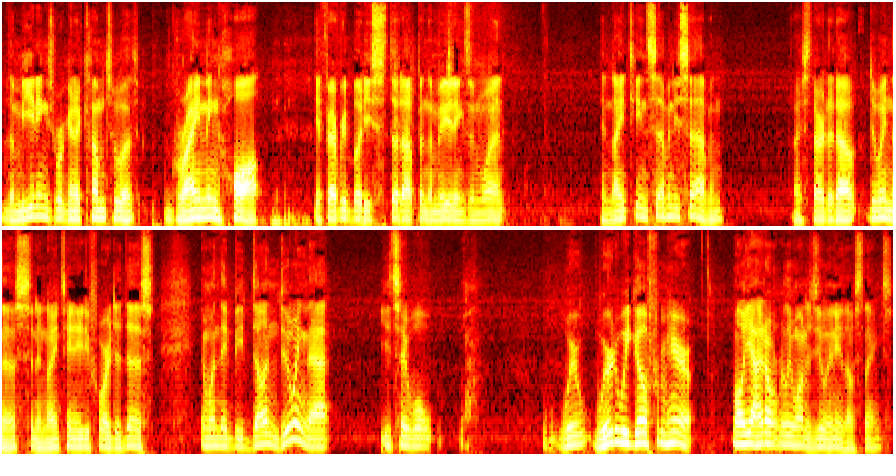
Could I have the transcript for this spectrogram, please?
the meetings were going to come to a grinding halt if everybody stood up in the meetings and went, in 1977, I started out doing this, and in 1984, I did this. And when they'd be done doing that, you'd say, well, where, where do we go from here? Well, yeah, I don't really want to do any of those things.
